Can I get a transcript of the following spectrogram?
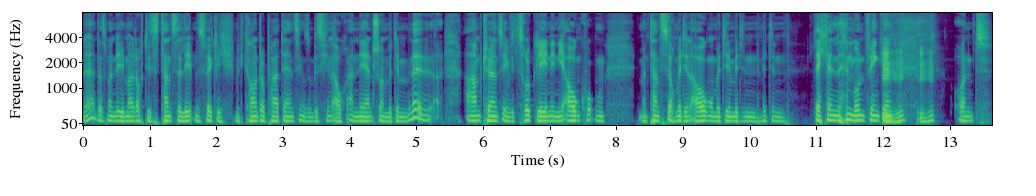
ne? dass man eben halt auch dieses Tanzerlebnis wirklich mit Counterpart Dancing so ein bisschen auch annähernd schon mit dem ne, Armturns irgendwie zurücklehnen, in die Augen gucken. Man tanzt ja auch mit den Augen und mit den, mit den, mit den lächelnden Mundwinkeln. Mhm, mh. Und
